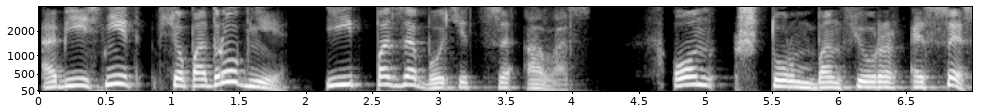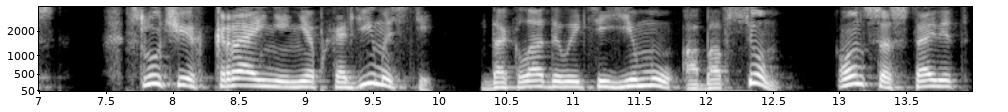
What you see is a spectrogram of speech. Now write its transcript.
объяснит все подробнее и позаботится о вас. Он штурмбанфюрер СС. В случаях крайней необходимости докладывайте ему обо всем. Он составит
